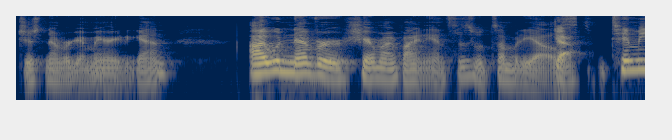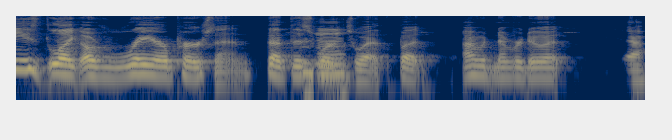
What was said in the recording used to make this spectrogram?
just never get married again. I would never share my finances with somebody else. Yeah. Timmy's like a rare person that this Mhm. works with, but I would never do it. Yeah.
